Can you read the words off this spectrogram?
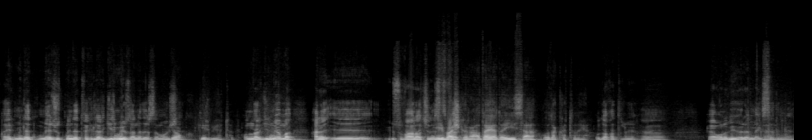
Hayır millet mevcut milletvekilleri girmiyor zannedersem o işe. Yok girmiyor tabii. Onlar girmiyor ama hani e, Yusuf Ağaç'ın İl başkanı aday adayıysa o da katılıyor. o da katılıyor. Ha. Ya onu bir öğrenmek istedim yani.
